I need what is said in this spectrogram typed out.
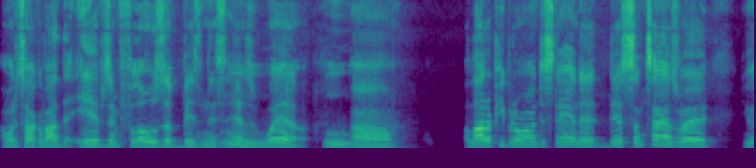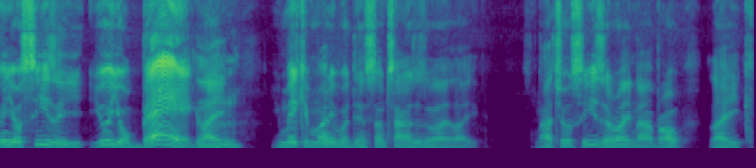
I want to talk about the ebbs and flows of business as well. Ooh. Um, a lot of people don't understand that there's sometimes where you're in your season, you're in your bag, like Mhm. you making money, but then sometimes it's like, like it's not your season right now, bro. Like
